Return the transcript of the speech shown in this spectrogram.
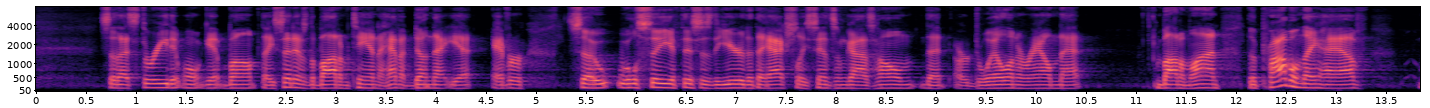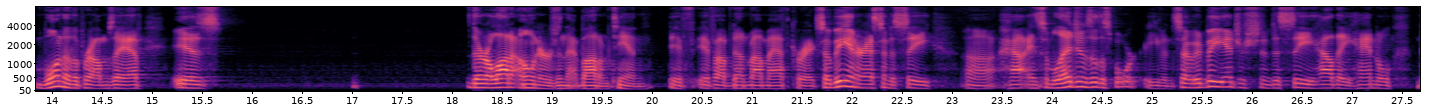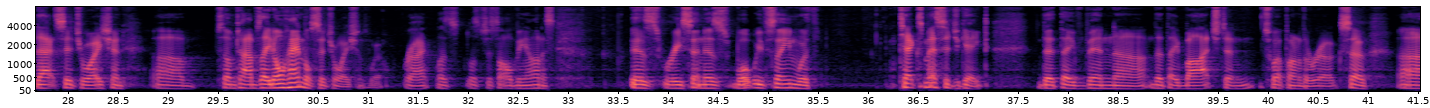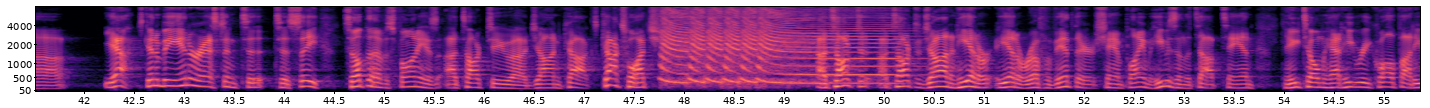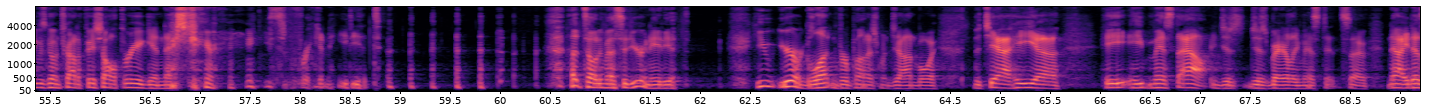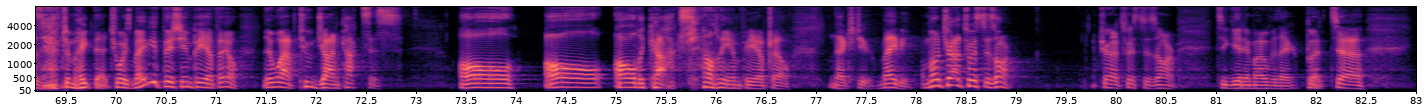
So that's three that won't get bumped. They said it was the bottom ten. They haven't done that yet ever. So we'll see if this is the year that they actually send some guys home that are dwelling around that bottom line. The problem they have one of the problems they have is there are a lot of owners in that bottom 10 if if I've done my math correct. So it'd be interesting to see uh, how and some legends of the sport even. So it'd be interesting to see how they handle that situation. Um, sometimes they don't handle situations well, right? Let's let's just all be honest. As recent as what we've seen with text message gate that they've been uh, that they botched and swept under the rug. So uh, yeah, it's going to be interesting to to see. Something that was funny is I talked to uh, John Cox, Cox Watch. I talked to I talked to John, and he had a he had a rough event there at Champlain, but he was in the top ten. He told me how he requalified. He was going to try to fish all three again next year. He's a freaking idiot. I told him, I said, "You're an idiot. You you're a glutton for punishment, John boy." But yeah, he. Uh, he he missed out. He just just barely missed it. So now he doesn't have to make that choice. Maybe a fish MPFL. Then we'll have two John Coxes. All all all the Cox on the MPFL next year. Maybe. I'm gonna try to twist his arm. Try to twist his arm to get him over there. But uh,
